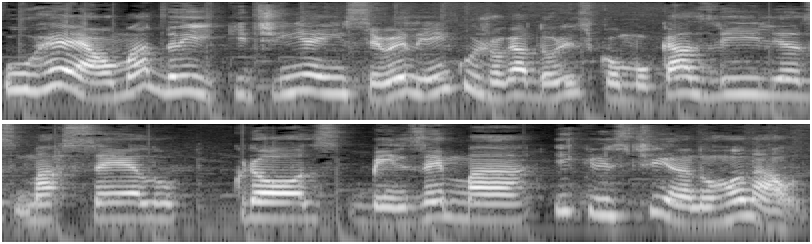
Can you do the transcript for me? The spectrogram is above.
o Real Madrid, que tinha em seu elenco jogadores como Casillas, Marcelo, Kroos, Benzema e Cristiano Ronaldo.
